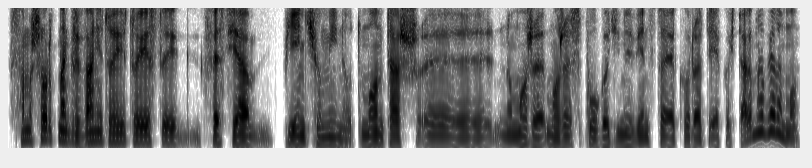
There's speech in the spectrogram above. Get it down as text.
Sam short nagrywanie to jest, to jest kwestia pięciu minut. Montaż no może, może z pół godziny, więc to akurat jakoś tak, no wiadomo,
